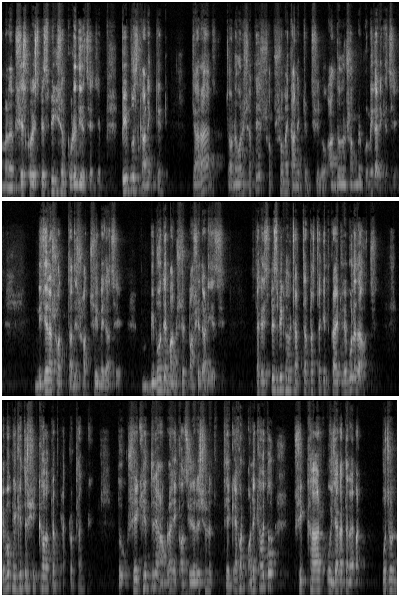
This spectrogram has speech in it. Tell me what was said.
মানে বিশেষ করে স্পেসিফিকেশন করে দিয়েছে যে পিপলস কানেক্টেড যারা জনগণের সাথে সবসময় কানেক্টেড ছিল আন্দোলন সংগ্রামের ভূমিকা রেখেছে নিজেরা তাদের স্বচ্ছ ইমেজ আছে বিপদে মানুষের পাশে দাঁড়িয়েছে। তাকে স্পেসিফিক ভাবে চার চার পাঁচটা কিন্তু ক্রাইটেরিয়া বলে দেওয়া হচ্ছে এবং এক্ষেত্রে শিক্ষাও একটা ফ্যাক্টর থাকবে। তো সেই ক্ষেত্রে আমরা এই কনসিডারেশন থেকে এখন অনেকে হয়তো শিক্ষার ওই জায়গাতে নয় বাট প্রচণ্ড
